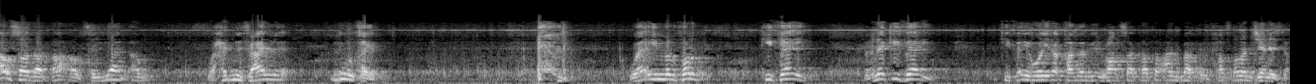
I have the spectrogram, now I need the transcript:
أو صدقة أو صيام أو واحد مفعل بدون خير وإما الفرض كفائي معنى كفائي. كفائي هو إذا قام به البعض سقط عن الباقي حصل الجنازة.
